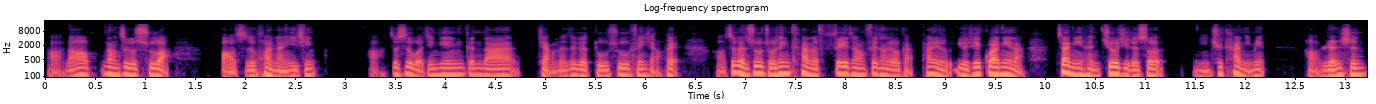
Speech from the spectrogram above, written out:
好，然后让这个书啊保持焕然一新，好，这是我今天跟大家讲的这个读书分享会，好，这本书昨天看了非常非常有感，它有有些观念啊，在你很纠结的时候，你去看里面，好，人生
